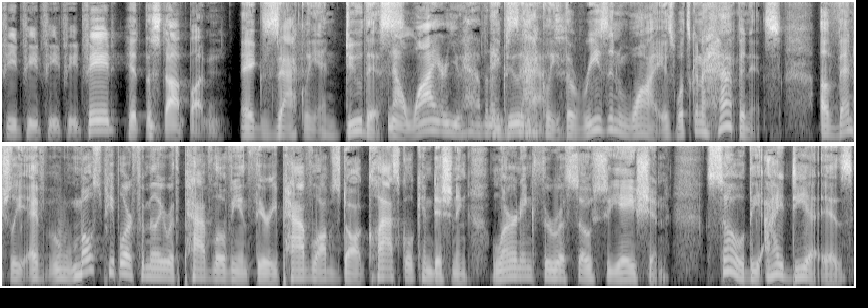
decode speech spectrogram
feed, feed, feed, feed, feed. Hit the stop button. Exactly. And do this. Now, why are you having to Exactly. do that? Exactly. The reason why is what's going to happen is eventually, if most people are familiar with Pavlovian theory, Pavlov's dog, classical conditioning, learning through association. So the idea is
